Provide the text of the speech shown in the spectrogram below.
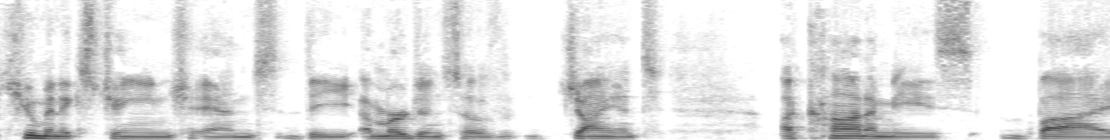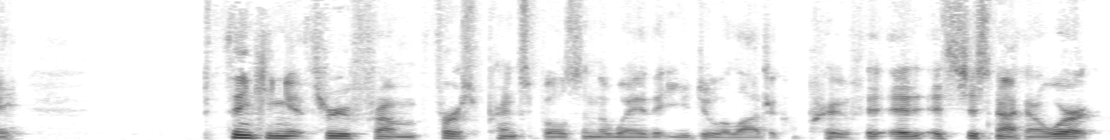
human exchange and the emergence of giant economies by thinking it through from first principles in the way that you do a logical proof. It, it's just not going to work.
